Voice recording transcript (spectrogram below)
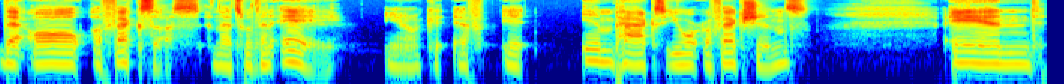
that all affects us and that's with an a you know if it impacts your affections. And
